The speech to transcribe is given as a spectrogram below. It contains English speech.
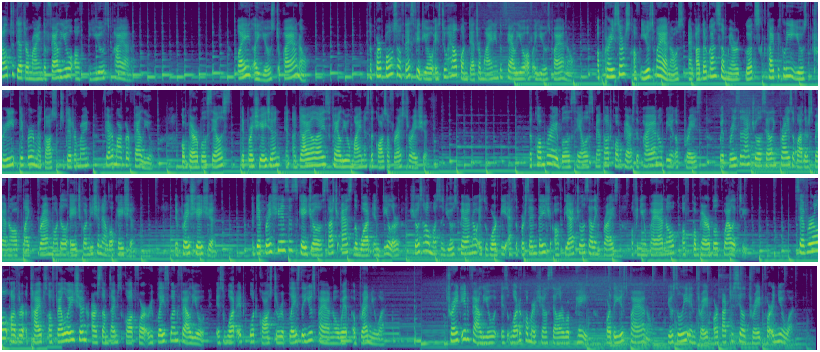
How to determine the value of used piano. Buying a used piano. The purpose of this video is to help on determining the value of a used piano. Appraisers of used pianos and other consumer goods typically use three different methods to determine fair market value comparable sales, depreciation, and idealized value minus the cost of restoration. The comparable sales method compares the piano being appraised with recent actual selling price of other piano of like brand, model, age, condition, and location. Depreciation A depreciation schedule such as the one in dealer shows how much a used piano is worthy as a percentage of the actual selling price of a new piano of comparable quality. Several other types of valuation are sometimes called for replacement value, is what it would cost to replace the used piano with a brand new one. Trade-in value is what a commercial seller would pay for the used piano, usually in trade or partial trade for a new one.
